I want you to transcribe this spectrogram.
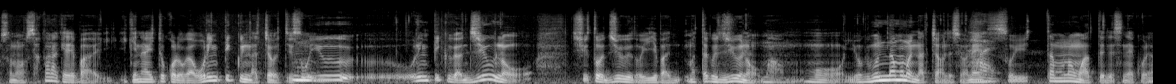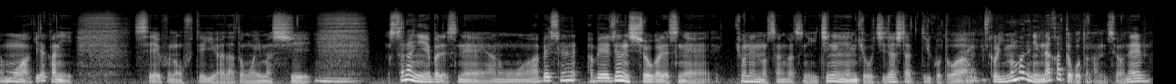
その割かなければいけないところがオリンピックになっちゃうっていう、そういうオリンピックが10の首都10といえば全く10の、まあ、もう余分なものになっちゃうんですよね、はい、そういったものもあってですねこれはもう明らかに政府の不手際だと思いますし、さらに言えばですね、あの安倍安倍前首相がですね、去年の3月に1年延期を打ち出したっていうことは、はい、これ今までになかったことなんですよね。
